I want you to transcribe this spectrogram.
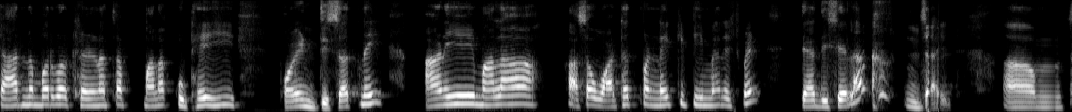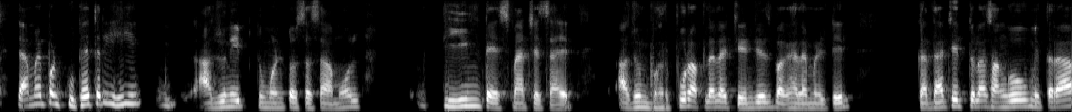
चार नंबरवर खेळण्याचा मला कुठेही पॉइंट दिसत नाही. आणि मला असं वाटत पण नाही की टीम मॅनेजमेंट त्या दिशेला जाईल. त्यामुळे पण कुठेतरी ही अजूनही तू म्हणतोस असं अमोल तीन टेस्ट मॅचेस आहेत. अजून भरपूर आपल्याला चेंजेस बघायला मिळतील. कदाचित तुला सांगू मित्रा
